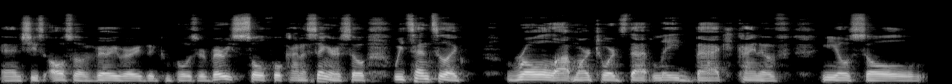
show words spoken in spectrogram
And she's also a very very good composer, very soulful kind of singer. So we tend to like roll a lot more towards that laid back kind of neo soul,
